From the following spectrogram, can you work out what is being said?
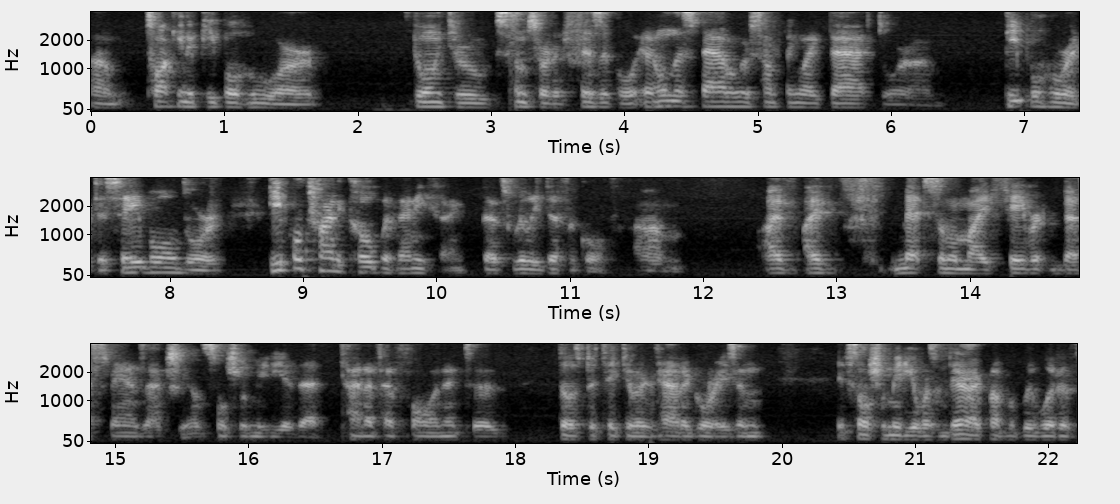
Um, talking to people who are going through some sort of physical illness battle or something like that, or um, people who are disabled, or people trying to cope with anything that's really difficult. Um, I've I've met some of my favorite best fans actually on social media that kind of have fallen into those particular categories. And if social media wasn't there, I probably would have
